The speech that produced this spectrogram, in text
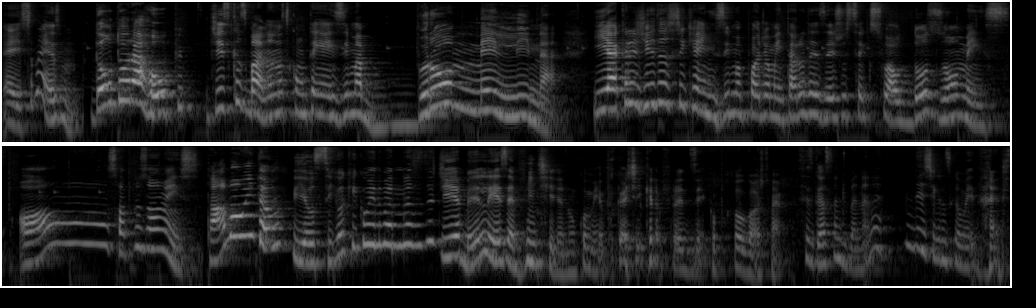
é isso mesmo. Doutora Hope diz que as bananas contêm a enzima bromelina e acredita-se que a enzima pode aumentar o desejo sexual dos homens. Ó, oh, só para os homens. Tá bom, então. E eu sigo aqui comendo bananas do dia. Beleza. Mentira, não comia porque eu achei que era afrodisíaco, porque eu gosto mesmo. Vocês gostam de banana? Deixa aqui nos comentários.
